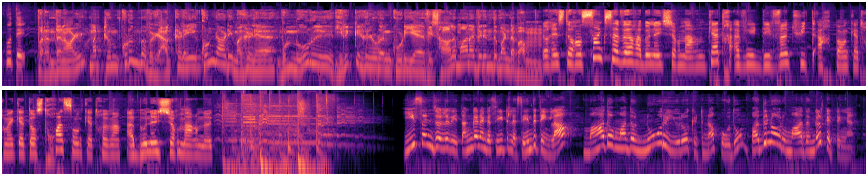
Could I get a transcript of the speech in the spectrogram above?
Goûter. பிறந்த நாள் மற்றும் குடும்ப விழாக்களை கொண்டாடி மகிழ முன்னூறு இருக்கைகளுடன் கூடிய விசாலமான விருந்து மண்டபம் Le restaurant 5 saveurs à Bonneuil-sur-Marne, 4 avenue des 28 Arpents, 94 380 à Bonneuil-sur-Marne. Eesan jewellery தங்க நகை சீட்டுல சேர்ந்துட்டீங்களா மாதம் மாதம் நூறு யூரோ கட்டுனா போதும் பதினோரு மாதங்கள் கட்டுங்க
